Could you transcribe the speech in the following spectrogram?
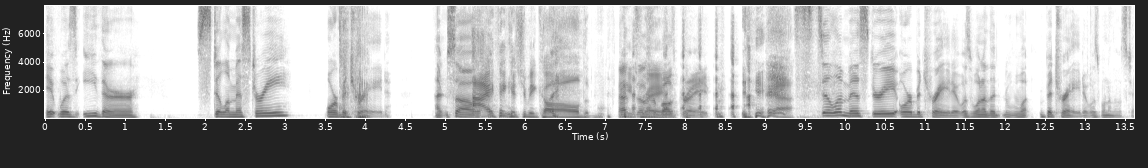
It was either still a mystery or betrayed. Uh, So I think it should be called those are both great. yeah. still a mystery or betrayed. It was one of the what, betrayed. It was one of those two.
